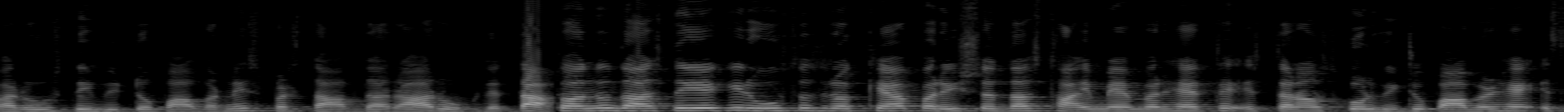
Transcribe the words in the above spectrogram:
ਪਰ ਰੂਸ ਦੀ ਵੀਟੋ ਪਾਵਰ ਨੇ ਇਸ ਪ੍ਰਸਤਾਵ ਦਾ ਰਾਹ ਰੋਕ ਦਿੱਤਾ। ਤੁਹਾਨੂੰ ਦੱਸ ਦਈਏ ਕਿ ਰੂਸ ਸੁਰੱਖਿਆ ਪਰਿਸ਼ਦ ਦਾ ਸਥਾਈ ਮੈਂਬਰ ਹੈ ਤੇ ਇਸ ਤਰ੍ਹਾਂ ਉਸ ਕੋਲ ਵੀਟੋ ਪਾਵਰ ਹੈ। ਇਸ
